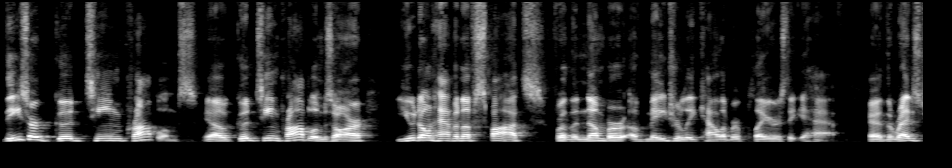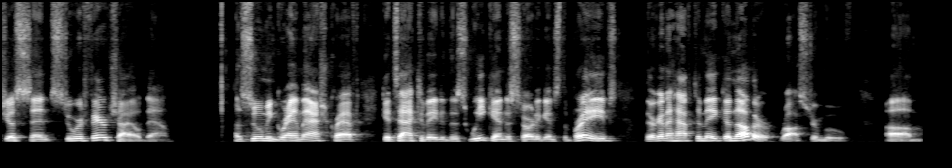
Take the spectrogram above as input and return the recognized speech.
these are good team problems. You know, good team problems are you don't have enough spots for the number of major league caliber players that you have. Uh, the Reds just sent Stuart Fairchild down. Assuming Graham Ashcraft gets activated this weekend to start against the Braves, they're going to have to make another roster move. Um,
